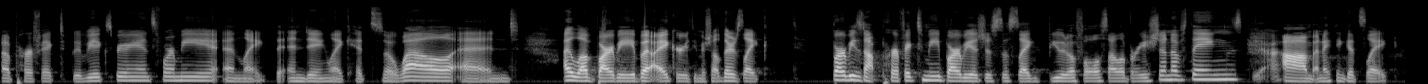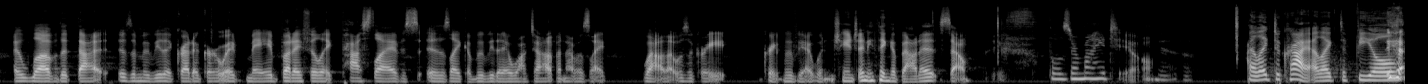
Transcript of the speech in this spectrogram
a perfect movie experience for me and like the ending like hit so well and i love barbie but i agree with you michelle. There's like barbie's not perfect to me. Barbie is just this like beautiful celebration of things. Yeah. Um and i think it's like i love that that is a movie that greta gerwig made but i feel like past lives is like a movie that i walked out of and i was like wow that was a great great movie i wouldn't change anything about it so those are my two yeah. i like to cry i like to feel Yeah.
